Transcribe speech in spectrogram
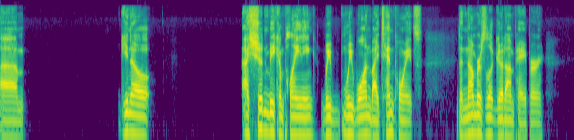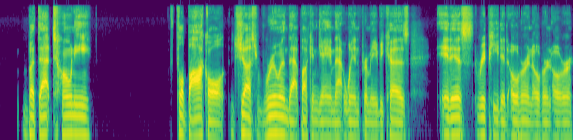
um, you know. I shouldn't be complaining. We we won by 10 points. The numbers look good on paper, but that Toney debacle just ruined that fucking game, that win for me because it is repeated over and over and over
